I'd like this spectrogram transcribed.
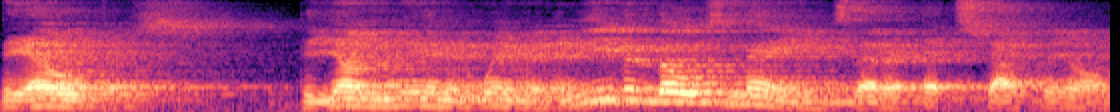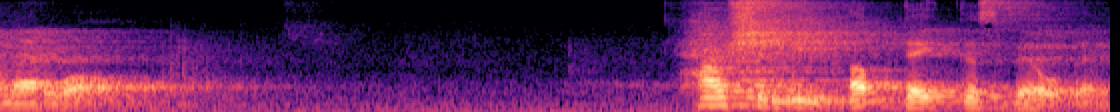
the elders, the young men and women, and even those names that are etched out there on that wall. How should we update this building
